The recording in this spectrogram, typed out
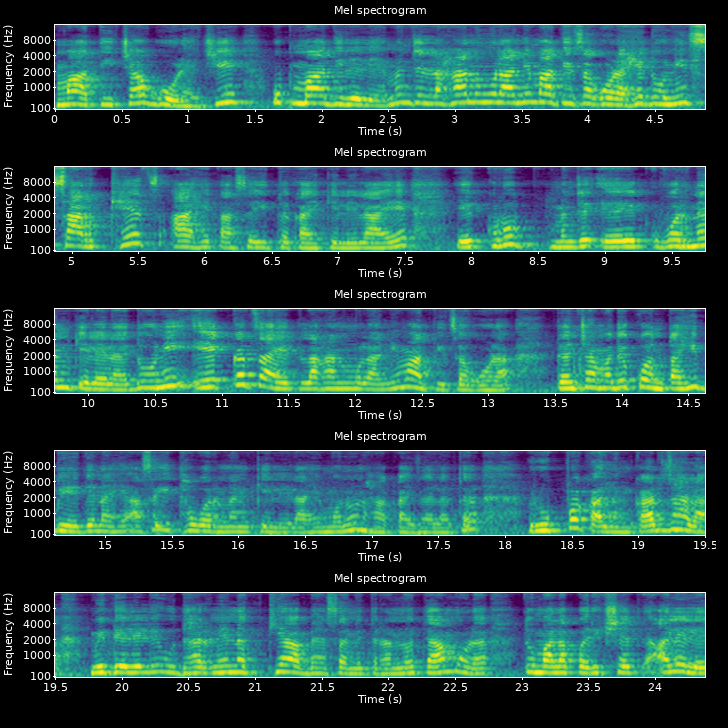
मातीच्या गोळ्याची उपमा दिलेली आहे. म्हणजे लहान मूल आणि मातीचा गोळा हे दोन्ही सारखेच आहेत असं इथं काय केलेलं आहे? एकरूप म्हणजे एक वर्णन केलेलं आहे. दोन्ही एकच आहेत लहान मुलांनी मातीचा गोळा. त्यांच्यामध्ये कोणताही भेद नाही असं इथं वर्णन केलेलं आहे. म्हणून हा काय झाला तर रूपक अलंकार झाला. मी दिलेली उदाहरणे नक्की अभ्यासा मित्रांनो. त्यामुळं तुम्हाला परीक्षेत आलेले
